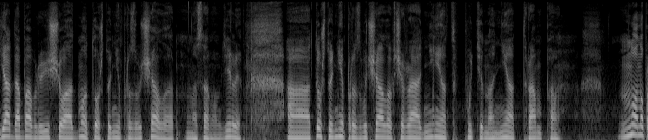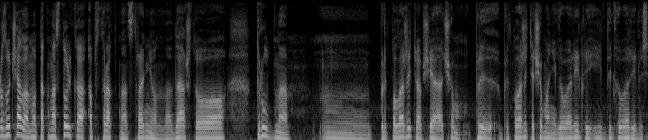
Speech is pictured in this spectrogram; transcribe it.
я добавлю еще одно, то, что не прозвучало на самом деле, а, то, что не прозвучало вчера ни от Путина, ни от Трампа, ну, оно прозвучало, но так настолько абстрактно, отстраненно, да, что трудно предположить вообще, о чем, предположить, о чем они говорили и договорились.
